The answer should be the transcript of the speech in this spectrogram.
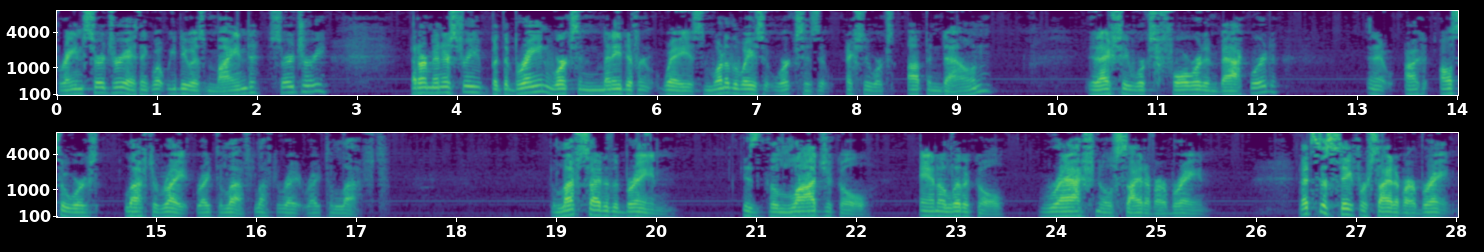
brain surgery. I think what we do is mind surgery at our ministry, but the brain works in many different ways. And one of the ways it works is it actually works up and down. It actually works forward and backward. And it uh, also works left to right, right to left, left to right, right to left. The left side of the brain is the logical, analytical, rational side of our brain. That's the safer side of our brain.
